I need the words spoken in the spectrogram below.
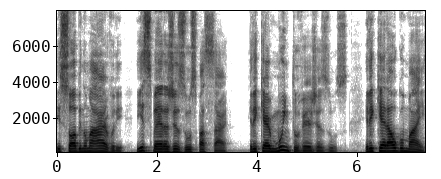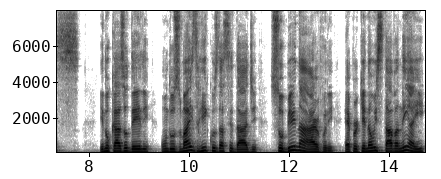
e sobe numa árvore e espera Jesus passar. Ele quer muito ver Jesus. Ele quer algo mais. E no caso dele, um dos mais ricos da cidade, subir na árvore é porque não estava nem aí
